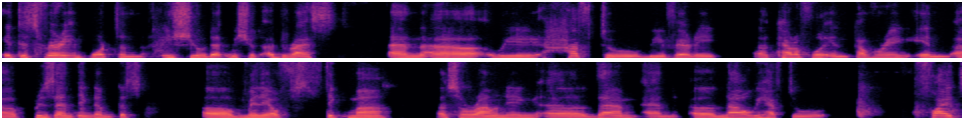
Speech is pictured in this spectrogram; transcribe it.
it is very important issue that we should address. And we have to be very careful in covering, in presenting them because many of stigma uh, surrounding uh, them. And uh, now we have to fight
